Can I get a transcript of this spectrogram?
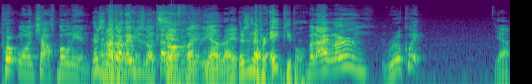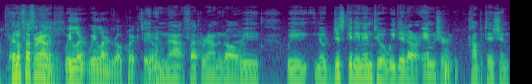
pork loin chops bone in. There's enough. I thought they were just going to cut so off fun. of it. Yeah, right. There's enough for eight people. But I learned real quick. Yeah, They don't fuck around. judges. we learned. We learned real quick too. They do not fuck around at all. We we you know just getting into it. We did our amateur competition.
